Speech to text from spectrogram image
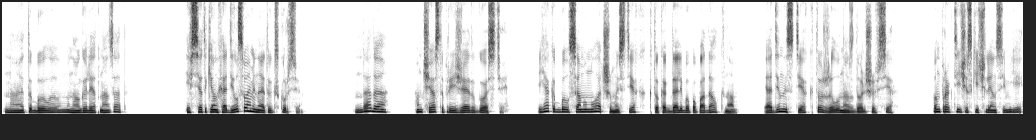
«Но это было много лет назад». «И все таки он ходил с вами на эту экскурсию?» «Да-да, он часто приезжает в гости. Якоб был самым младшим из тех, кто когда-либо попадал к нам, и один из тех, кто жил у нас дольше всех. Он практически член семьи.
